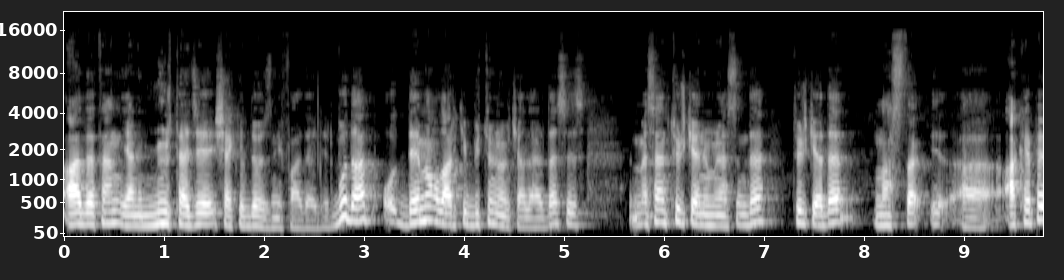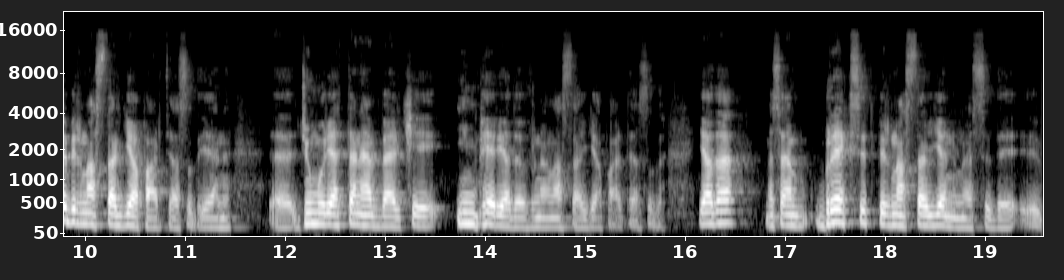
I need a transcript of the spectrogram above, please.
adətən, yəni mürtəci şəkildə özünü ifadə edir. Bu da demək olar ki, bütün ölkələrdə siz məsələn Türkiyə nümunəsində Türkiyədə AKP bir nostalgiya partiyasıdır. Yəni Cümhuriyyətdən əvvəlki imperiya dövrünə nostalgiya partiyasıdır. Ya da Məsələn, Brexit bir nostalgiya nümunəsidir.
